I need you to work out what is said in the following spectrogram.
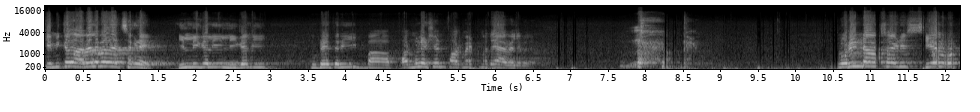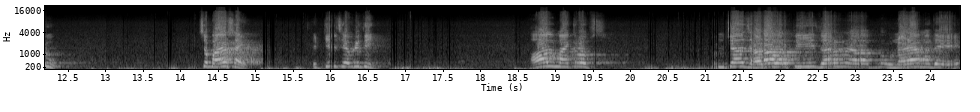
केमिकल अवेलेबल आहेत सगळे. इलिगली लिगली कुठेतरी फॉर्म्युलेशन फॉर्मॅटमध्ये अवेलेबल आहे chlorine dioxide is C L O two it's a biocide it kills everything all microbes तुमच्या झाडावरती जर उन्हाळ्यामध्ये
